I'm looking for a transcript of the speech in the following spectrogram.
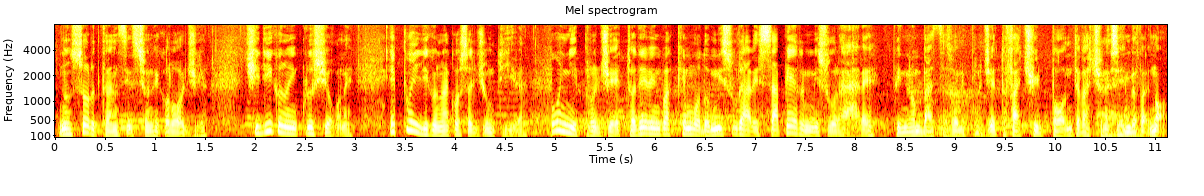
non solo transizione ecologica, ci dicono inclusione e poi dicono una cosa aggiuntiva. Ogni progetto deve in qualche modo misurare, saper misurare, quindi non basta solo il progetto, faccio il ponte, faccio un esempio, no,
